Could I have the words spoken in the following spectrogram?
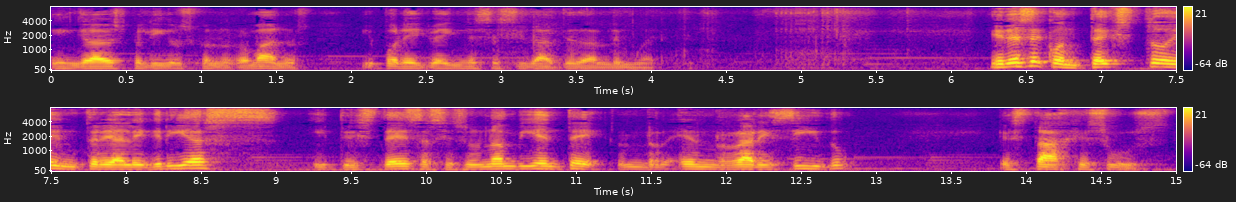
en graves peligros con los romanos y por ello hay necesidad de darle muerte. En ese contexto entre alegrías y tristezas, es un ambiente enrarecido, está Jesús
